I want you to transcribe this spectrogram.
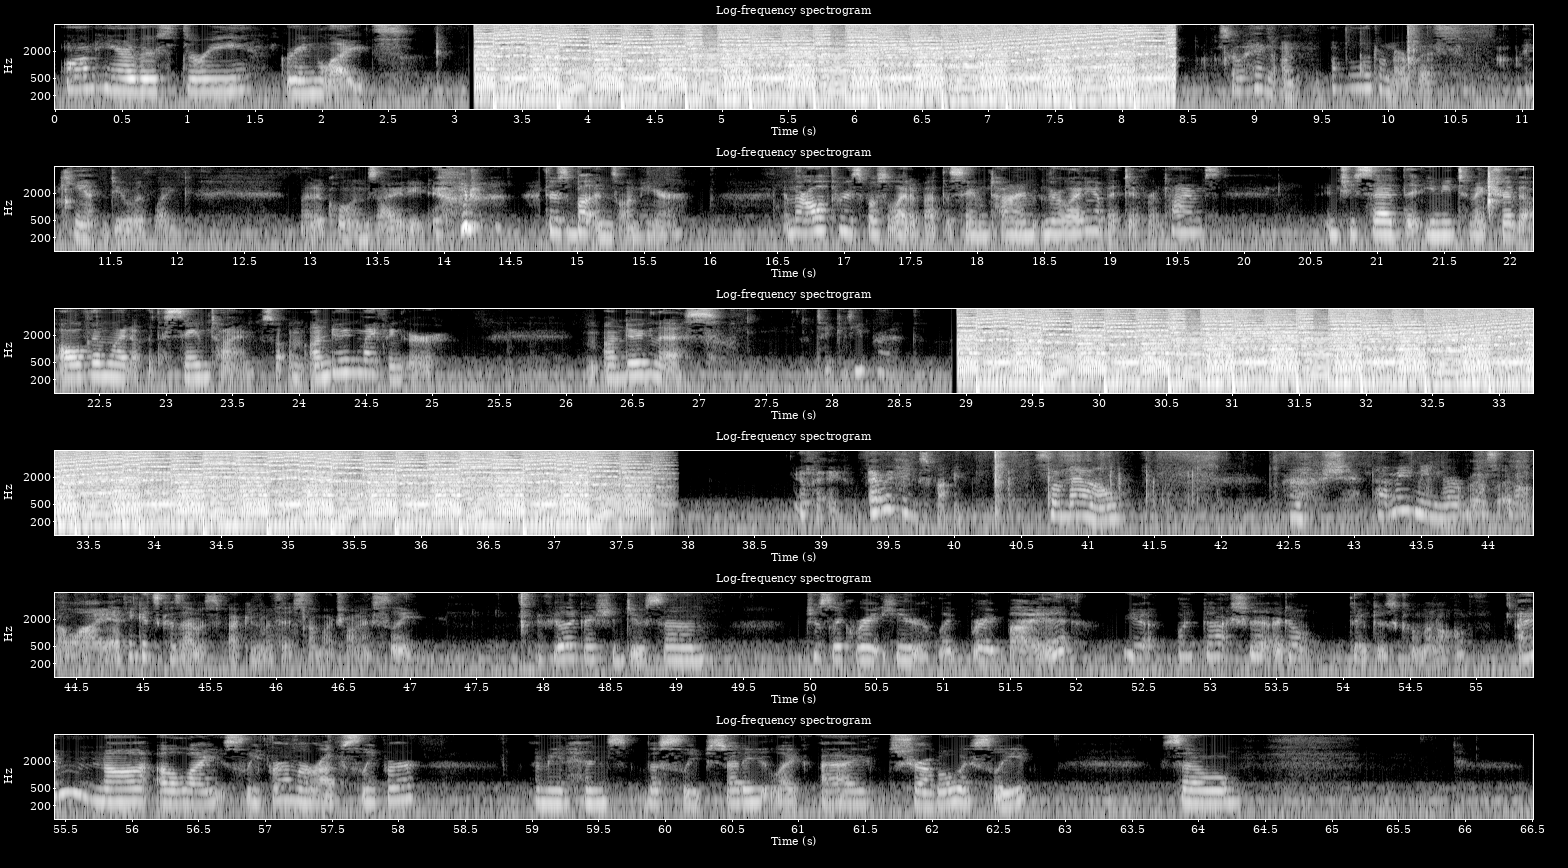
On here, there's three green lights. Hang on, I'm a little nervous. I can't deal with like medical anxiety, dude. there's buttons on here and they're all three supposed to light up at the same time and they're lighting up at different times. And she said that you need to make sure that all of them light up at the same time. So I'm undoing my finger. I'm undoing this. Take a deep breath. Fucking with it so much, honestly. I feel like I should do some just like right here, like right by it. Yeah, like that shit I don't think is coming off. I'm not a light sleeper, I'm a rough sleeper. I mean, hence the sleep study, like I struggle with sleep. So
